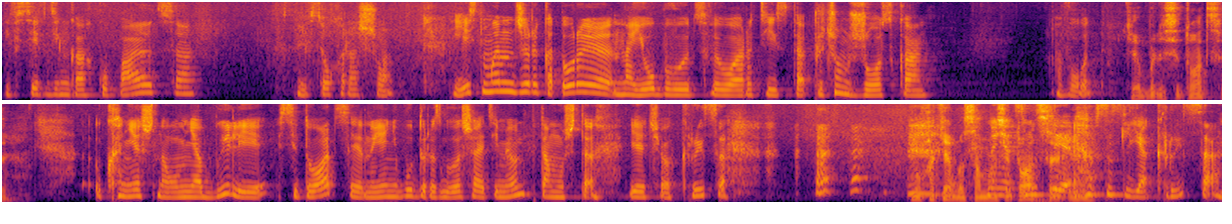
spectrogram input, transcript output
и все в деньгах купаются, и все хорошо. Есть менеджеры, которые наебывают своего артиста, причем жестко. Вот. У тебя были ситуации? Конечно, у меня были ситуации, но я не буду разглашать имен, потому что я что, крыса? Ну, хотя бы сама ну, нет, ситуация. В смысле, в смысле, я крыса.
